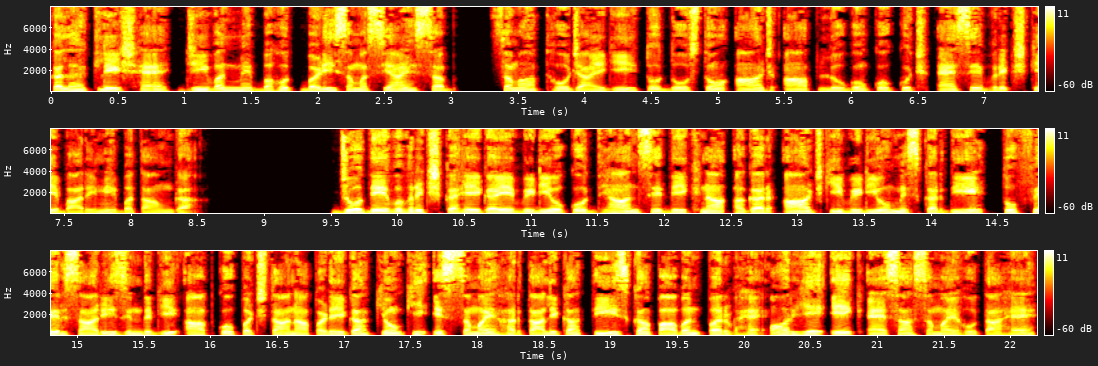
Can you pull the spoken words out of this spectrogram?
कलह क्लेश है, जीवन में बहुत बड़ी समस्याएँ सब समाप्त हो जाएगी तो दोस्तों आज आप लोगों को कुछ ऐसे वृक्ष के बारे में बताऊँगा। जो देववृक्ष कहे गए वीडियो को ध्यान से देखना, अगर आज की वीडियो मिस कर दिए तो फिर सारी ज़िंदगी आपको पछताना पड़ेगा क्योंकि इस समय हरतालिका तीज का पावन पर्व है। और ये एक ऐसा समय होता है,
